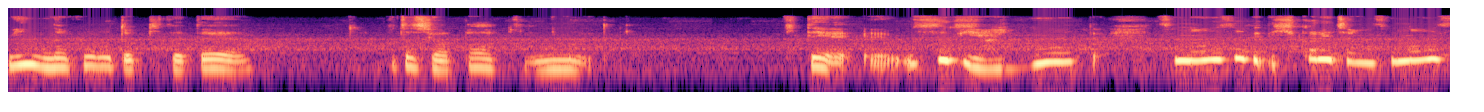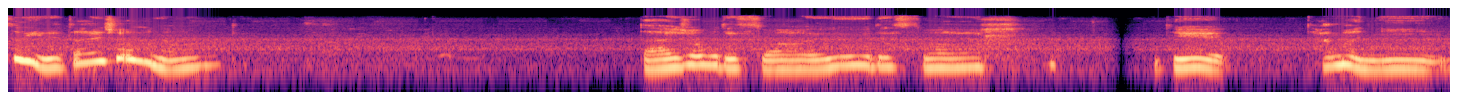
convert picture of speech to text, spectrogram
みんなコート着てて、私はパーカー2枚とか着て、え、薄着やろ？って。そんな薄着で、ひかりちゃんそんな薄着で大丈夫なん？って。大丈夫ですわ、余裕ですわ。で、たまに、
